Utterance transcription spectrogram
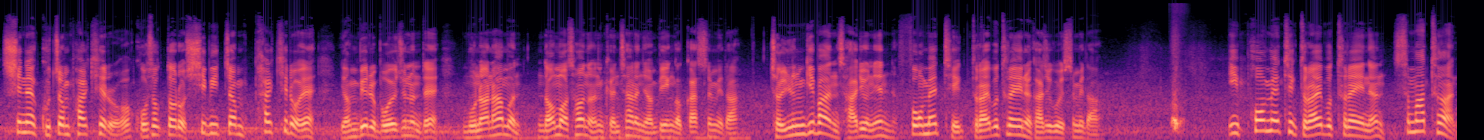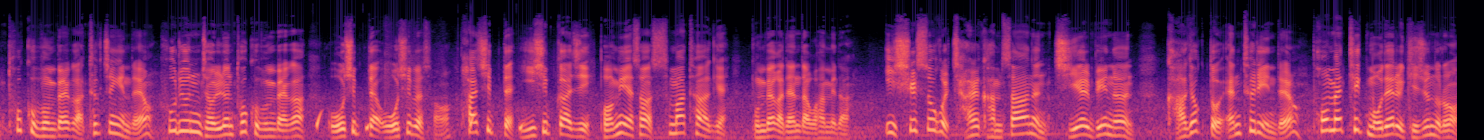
시내 9.8km, 고속도로 12.8km의 연비를 보여주는데 무난함은 넘어서는 괜찮은 연비인 것 같습니다. 전륜 기반 사륜인 포매틱 드라이브 트레인을 가지고 있습니다. 이 포매틱 드라이브 트레인은 스마트한 토크 분배가 특징인데요. 후륜 전륜 토크 분배가 50대 50에서 80대 20까지 범위에서 스마트하게 분배가 된다고 합니다. 이 실속을 잘 감싸는 GLB는 가격도 엔트리인데요. 포매틱 모델을 기준으로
